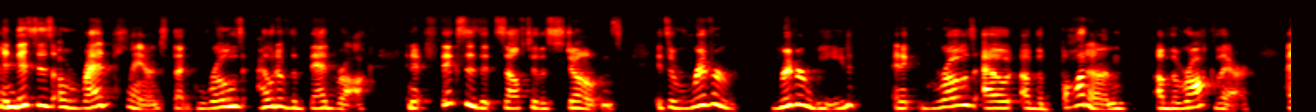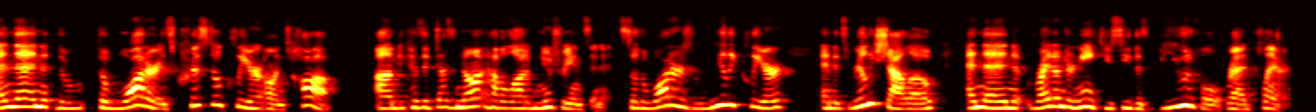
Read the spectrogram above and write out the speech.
And this is a red plant that grows out of the bedrock and it fixes itself to the stones. It's a river, river weed and it grows out of the bottom of the rock there. And then the, the water is crystal clear on top um, because it does not have a lot of nutrients in it. So the water is really clear and it's really shallow. And then right underneath, you see this beautiful red plant.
